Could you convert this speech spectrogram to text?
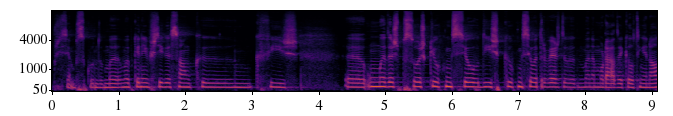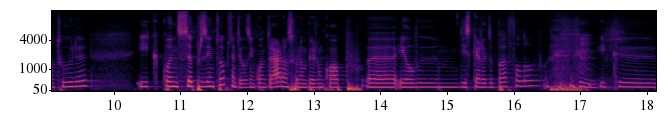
por exemplo, segundo uma, uma pequena investigação que, que fiz, uh, uma das pessoas que o conheceu diz que o conheceu através de, de uma namorada que ele tinha na altura e que quando se apresentou, portanto eles encontraram-se, foram beber um copo, uh, ele hum, disse que era de Buffalo hum. e que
